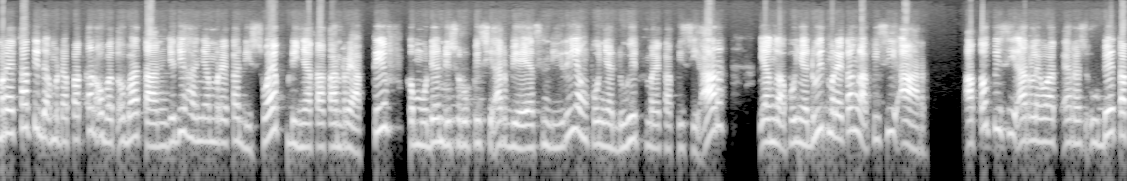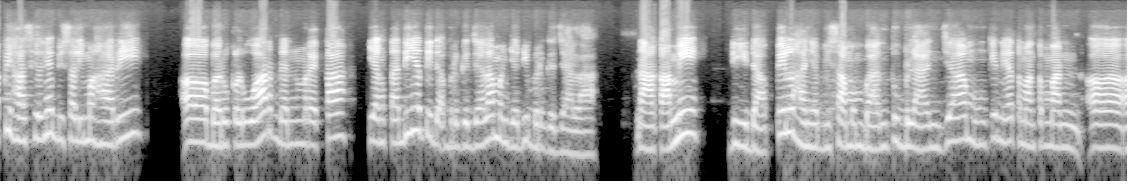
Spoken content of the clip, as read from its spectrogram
mereka tidak mendapatkan obat-obatan. Jadi hanya mereka di swab, dinyatakan reaktif, kemudian disuruh PCR biaya sendiri, yang punya duit mereka PCR, yang nggak punya duit mereka nggak PCR. Atau PCR lewat RSUD tapi hasilnya bisa lima hari uh, baru keluar dan mereka yang tadinya tidak bergejala menjadi bergejala. Nah kami di dapil hanya bisa membantu belanja mungkin ya teman-teman uh,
